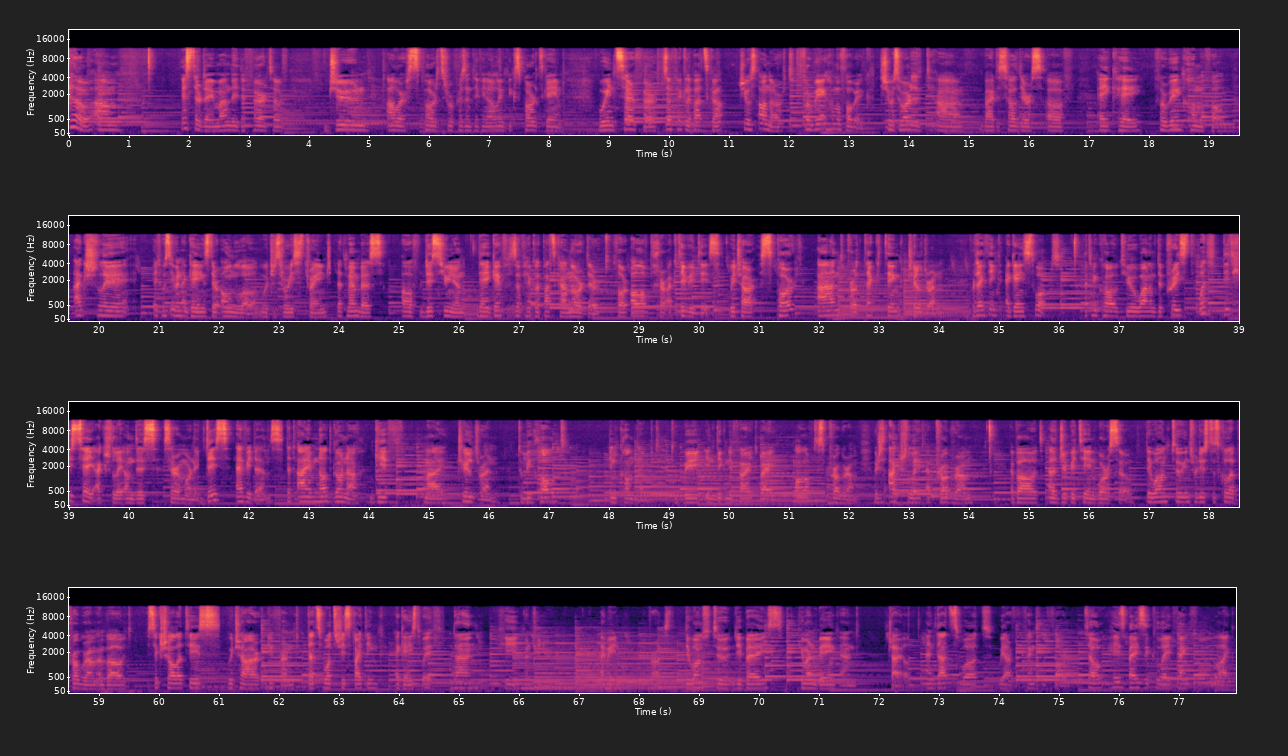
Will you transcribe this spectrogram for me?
Hello, um, yesterday, Monday the 3rd of June, our sports representative in Olympic sports game, windsurfer Zofia Klepacka, she was honored for being homophobic. She was awarded uh, by the soldiers of AK for being homophobe. Actually, it was even against their own law, which is really strange, that members of this union, they gave Zofia Klepacka an order for all of her activities, which are sport and protecting children. Protecting against what? Let me quote you one of the priests. What did he say actually on this ceremony? This evidence that I am not gonna give my children to be held in contempt, to be indignified by all of this program, which is actually a program about LGBT in Warsaw. They want to introduce to school a program about sexualities which are different. That's what she's fighting against with. Then he continued. I mean, Christ. They want to debase human being and child. And that's what we are thankful for. So he's basically thankful like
